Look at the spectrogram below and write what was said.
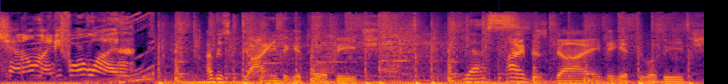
Channel 94.1. I'm just dying to get to a beach. Yes. I'm just dying to get to a beach.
